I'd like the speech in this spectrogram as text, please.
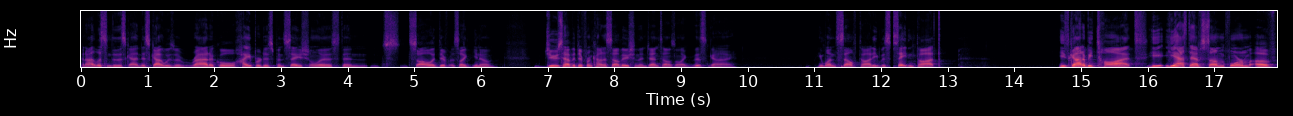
And I listened to this guy, and this guy was a radical, hyper dispensationalist and saw a difference. Like, you know, Jews have a different kind of salvation than Gentiles. I'm like, this guy, he wasn't self taught, he was Satan taught. He's got to be taught. He, he has to have some form of,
